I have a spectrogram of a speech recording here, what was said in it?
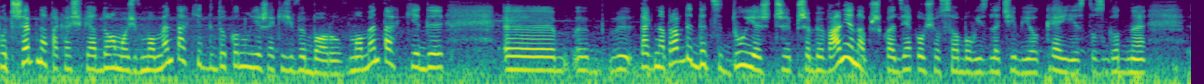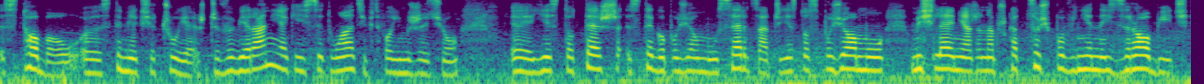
potrzebna taka świadomość w momentach, kiedy dokonujesz jakichś wyborów, w momentach, kiedy e, e, e, tak naprawdę decydujesz, czy przebywanie na przykład z jakąś osobą jest dla Ciebie ok, jest to zgodne z Tobą, z tym, jak się czujesz, czy wybieranie jakiejś sytuacji w Twoim życiu jest to też z tego poziomu serca, czy jest to z poziomu myślenia, że na przykład coś powinieneś zrobić,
